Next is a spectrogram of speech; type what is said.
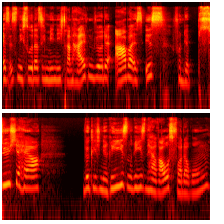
es ist nicht so, dass ich mich nicht dran halten würde, aber es ist von der Psyche her wirklich eine riesen, riesen Herausforderung,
